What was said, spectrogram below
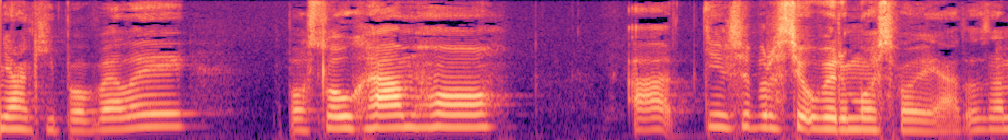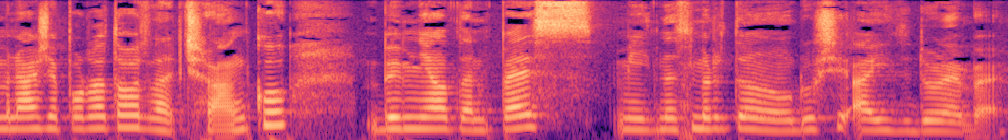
nějaký povely, poslouchám ho a tím se prostě uvědomuje svoje já. To znamená, že podle tohohle článku by měl ten pes mít nesmrtelnou duši a jít do nebe.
